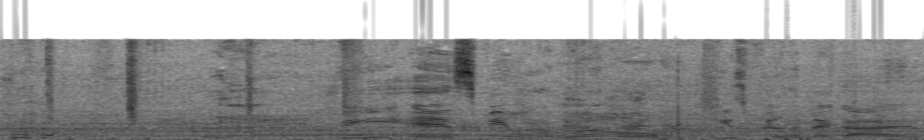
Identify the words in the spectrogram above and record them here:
he is feeling a little. He's feeling it, guys.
